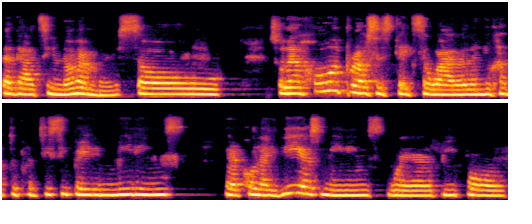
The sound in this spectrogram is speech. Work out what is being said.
that that's in November. So, so the whole process takes a while and you have to participate in meetings. They're called ideas meetings where people,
